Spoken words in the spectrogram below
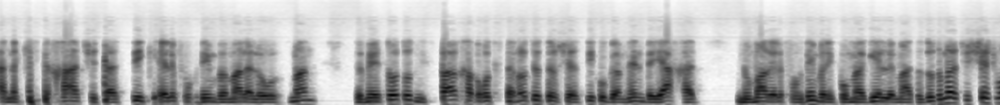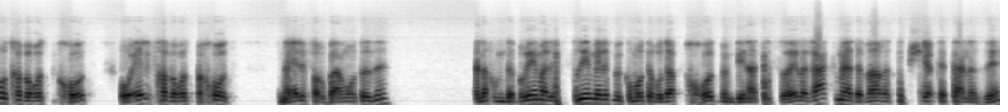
ענקית אחת שתעסיק אלף עובדים ומעלה לאורך זמן, ומייצרות עוד מספר חברות קטנות יותר שיעסיקו גם הן ביחד, נאמר אלף עובדים, ואני פה מעגל למטה. זאת אומרת ש-600 חברות פחות, או אלף חברות פחות מה-1400 הזה, אנחנו מדברים על 20 אלף מקומות עבודה פחות במדינת ישראל, רק מהדבר הטיפשי הקטן הזה.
